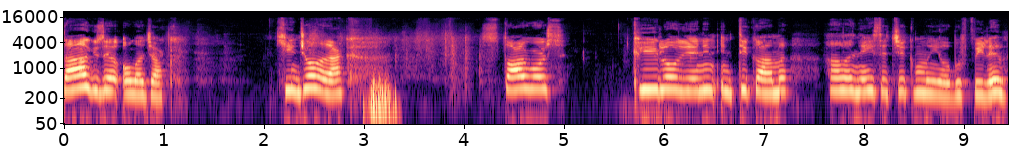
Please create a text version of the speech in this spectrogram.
daha güzel olacak. İkinci olarak Star Wars Kylo Ren'in intikamı ama neyse çıkmıyor bu film.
